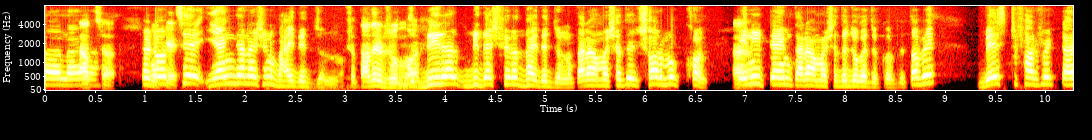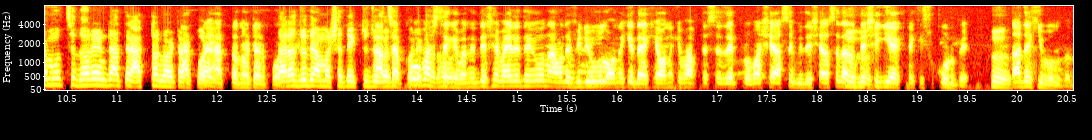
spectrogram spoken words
না না। আচ্ছা এটা হচ্ছে ইয়াং জেনারেশন ভাইদের জন্য। আচ্ছা, তাদের জন্য বিদেশ ফেরত ভাইদের জন্য। তারা আমার সাথে সর্বক্ষণ হ্যাঁ। এনি টাইম তারা আমার সাথে যোগাযোগ করবে। তবে বেস্ট পারফেক্ট টাইম হচ্ছে ধরেন রাতের আটটা নয়টার পরে। আটটা নয়টার পরে। তারা যদি আমার সাথে একটু আচ্ছা যোগাযোগ করে প্রবাস থেকে মানে দেশের বাইরে থেকে আমাদের ভিডিও গুলো অনেকে দেখে অনেকে ভাবতেছে যে প্রবাসী আছে বিদেশে আছে তারা। দেশে গিয়ে একটা কিছু করবে। তাদের কি বলবেন?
